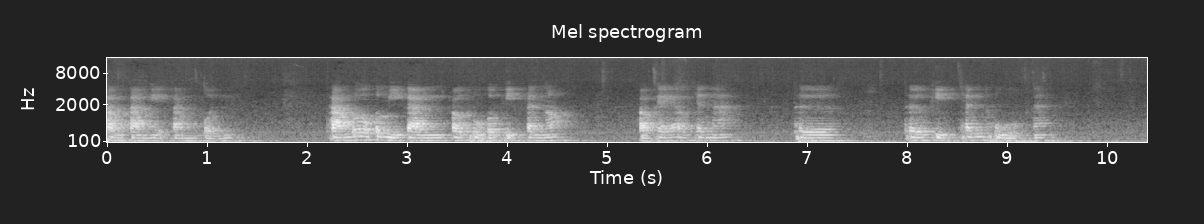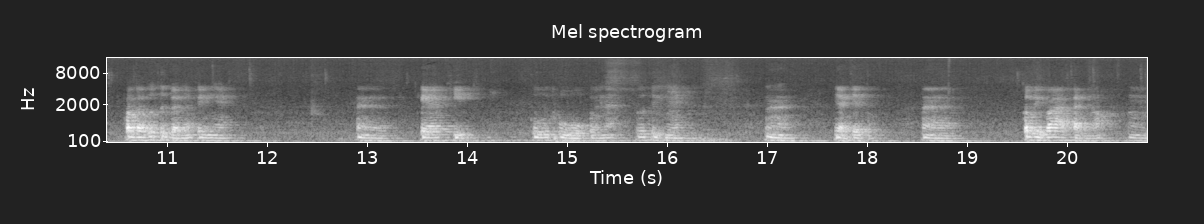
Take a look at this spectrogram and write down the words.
ทำตามเหตุตามผล ทางโลกก็มีการเอาถูกเอาผิดกันเนาะเอาแพ้เอาชนะ เธอ เธอผิดฉันถูกนะพอเรารู้สึกแบบนั้นเป็นไงเออแกผิดกูถูกเลยนะรู้สึกไงอ่าอยากจะอ่าก็ไปว่ากันเนาะอืม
